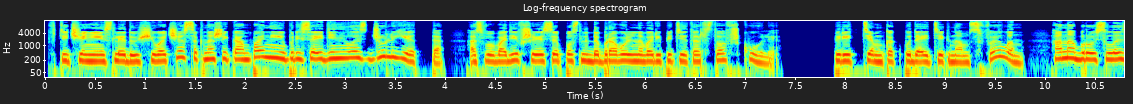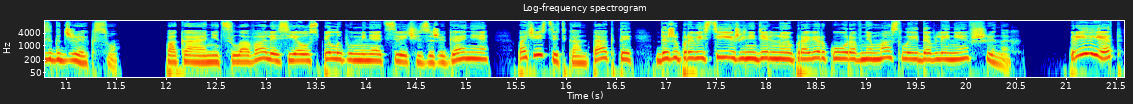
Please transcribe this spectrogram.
В течение следующего часа к нашей компании присоединилась Джульетта, освободившаяся после добровольного репетиторства в школе. Перед тем, как подойти к нам с Фэллон, она бросилась к Джексу. Пока они целовались, я успела поменять свечи зажигания, почистить контакты, даже провести еженедельную проверку уровня масла и давления в шинах. «Привет!»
